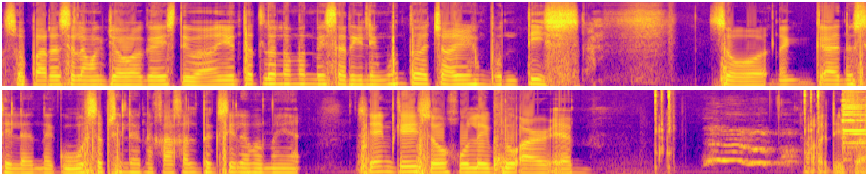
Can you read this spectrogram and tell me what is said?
So, para sila magjowa guys, di ba? Yung tatlo naman may sariling mundo at saka yung buntis. So, nag, ano sila, nag-uusap sila, nakakaldag sila mamaya. So, yan guys, oh, kulay blue RM. O, di ba?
